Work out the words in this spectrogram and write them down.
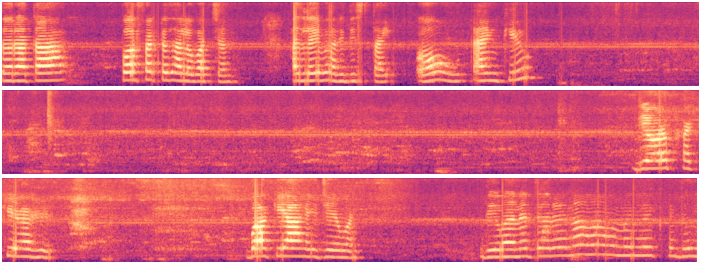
तर आता परफेक्ट झालं वाचन. आज लई भारी दिसताय. Oh, ओ थँक्यू जेवण बाकी आहे. बाकी आहे जेवण. देवाने तेरे नाम लिख दूं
